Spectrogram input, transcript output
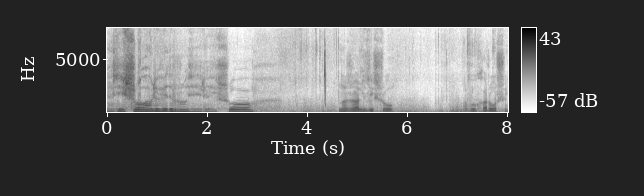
Зійшов, любі друзі, зійшов. На жаль, зійшов. А був хороший.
